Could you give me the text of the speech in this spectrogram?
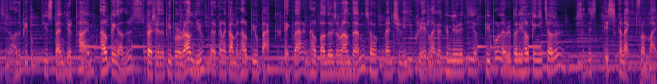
is you know, other people. If you spend your time helping others, especially the people around you, they're gonna come and help you back. Take that and help others around them. So eventually you create like a community of people, everybody helping each other. So this disconnect from my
